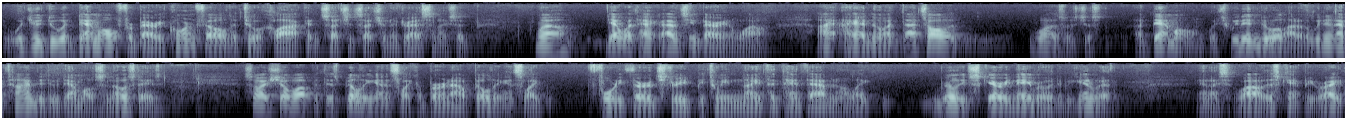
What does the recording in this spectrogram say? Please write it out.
would you do a demo for Barry Kornfeld at two o'clock and such and such an address?" And I said, "Well, yeah, what the heck? I haven't seen Barry in a while. I, I had no. That's all it was was just a demo, which we didn't do a lot of. We didn't have time to do demos in those days. So I show up at this building, and it's like a burnout building. It's like 43rd Street between 9th and 10th Avenue, like really scary neighborhood to begin with. And I said, "Wow, this can't be right."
